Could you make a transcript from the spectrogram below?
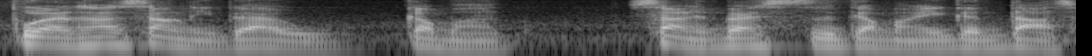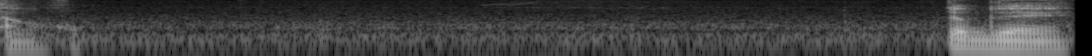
不然他上礼拜五干嘛？上礼拜四干嘛一根大长红？对不对？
